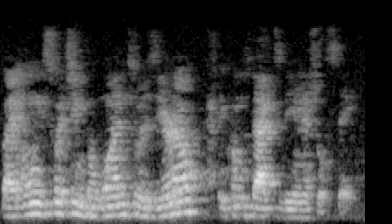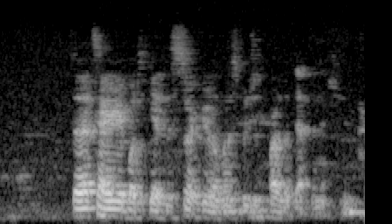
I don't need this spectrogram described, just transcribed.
by only switching the 1 to a 0, it comes back to the initial state. So that's how you're able to get the circular list, which is part of the definition.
